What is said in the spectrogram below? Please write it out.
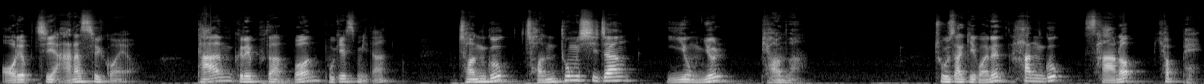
어렵지 않았을 거예요. 다음 그래프도 한번 보겠습니다. 전국 전통시장 이용률 변화. 조사기관은 한국산업협회.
